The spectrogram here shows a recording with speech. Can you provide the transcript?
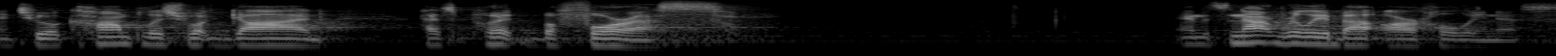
and to accomplish what God has put before us. And it's not really about our holiness.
